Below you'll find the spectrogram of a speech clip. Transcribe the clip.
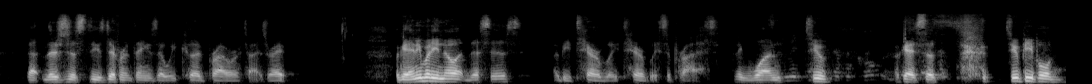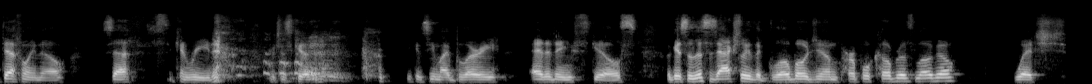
that, there's just these different things that we could prioritize, right? Okay, anybody know what this is? I'd be terribly, terribly surprised. I think one, two. Okay, so two people definitely know. Seth can read, which is good. you can see my blurry editing skills. Okay, so this is actually the Globo Gym Purple Cobras logo, which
